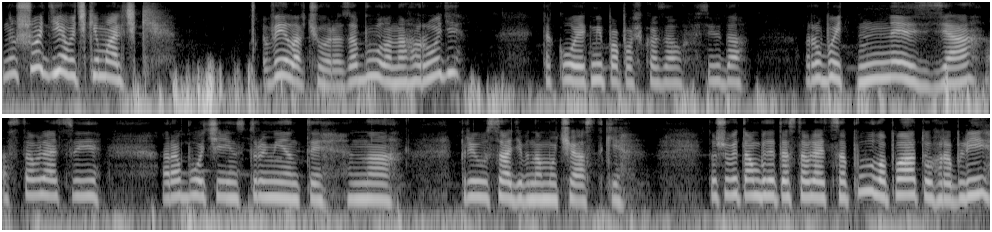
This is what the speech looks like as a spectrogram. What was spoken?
Ну що, девочки, мальчики? Вила вчора, забула на городі. Такого, як мій папа казав, завжди робити нельзя. Оставляти свої робочі інструменти на приусадебному участку. То, що ви там будете оставляти сапу, лопату, граблі,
